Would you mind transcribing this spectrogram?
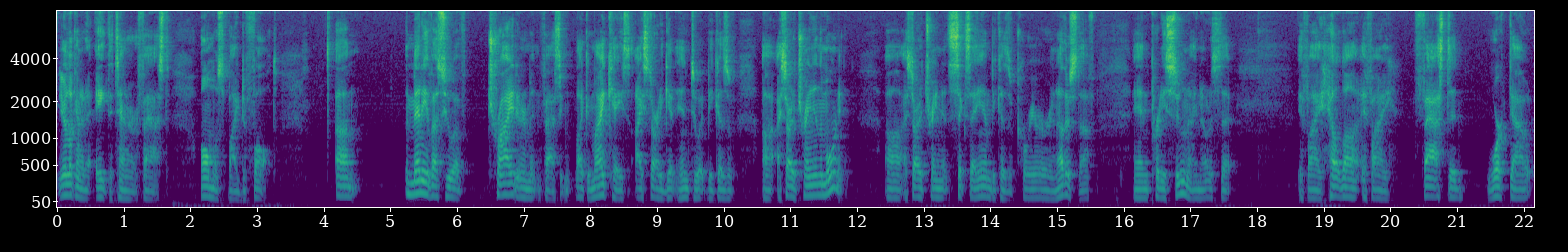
you're looking at an 8 to 10 hour fast almost by default. Um, many of us who have tried intermittent fasting, like in my case, I started getting into it because of uh, I started training in the morning. Uh, I started training at 6 a.m. because of career and other stuff. And pretty soon I noticed that if I held on, if I fasted, worked out,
